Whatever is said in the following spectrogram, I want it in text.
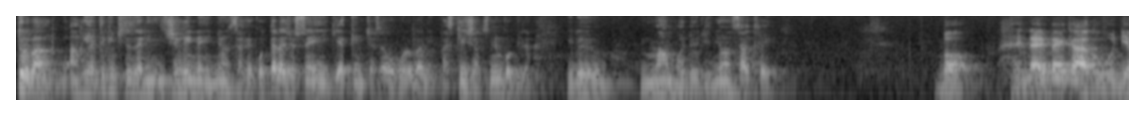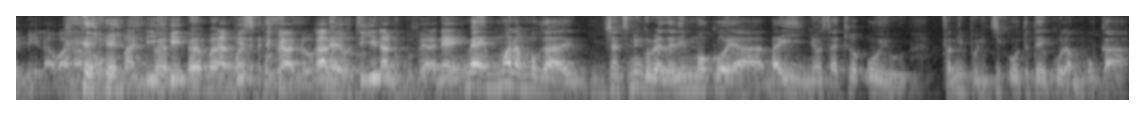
toloba en réalité kinshasa ezali géré na union sacré kotala gestion ya kinshasa okoloba ni parce que gentini ngobila il est membre de l'union sacrée. Bon nayebaki kaka kokodiembela wana po obandi na vice gouvernorat mais otiki nanu gouverner mais mwana mboka gentini ngobila azali moko ya bayi union sacré oyo famille politique oyo tata ekola mboka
